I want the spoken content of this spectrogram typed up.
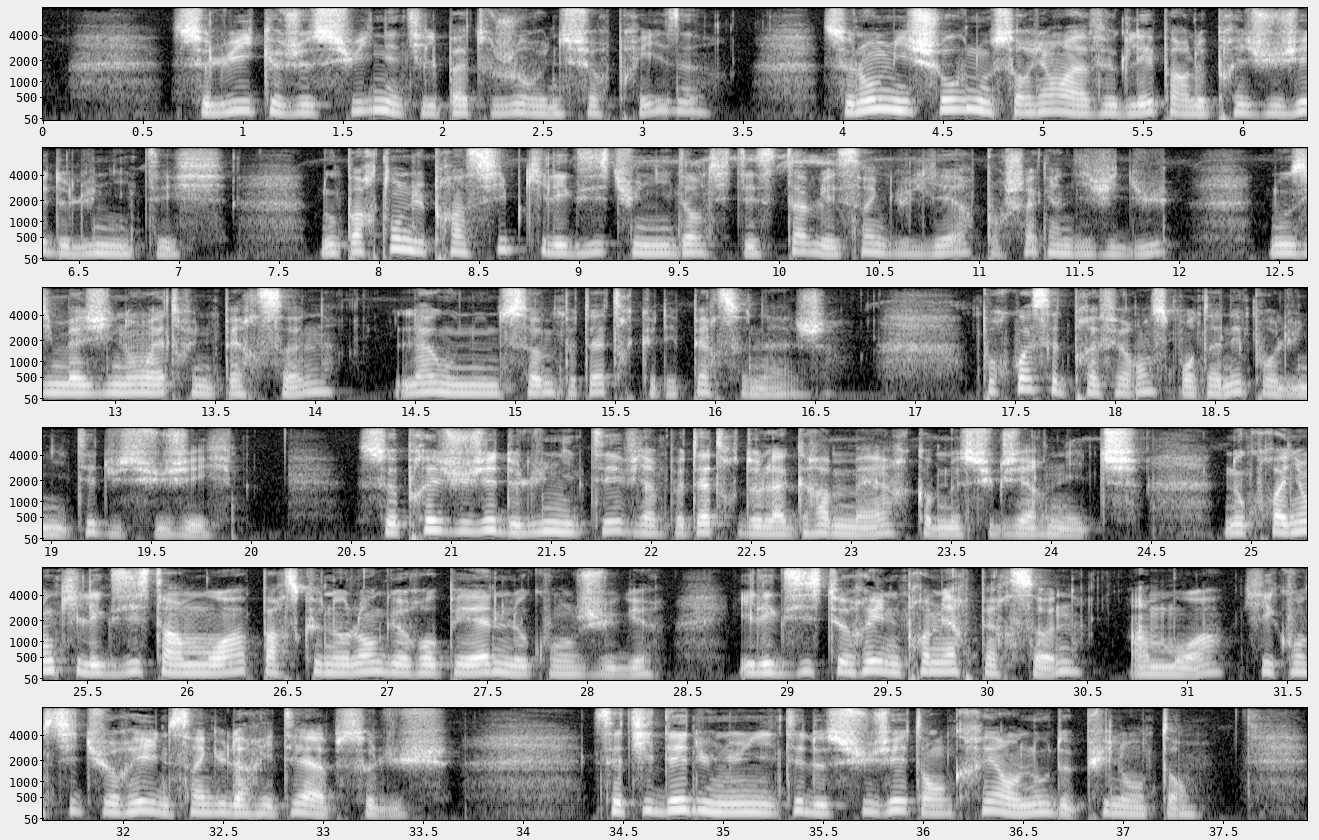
Celui que je suis n'est-il pas toujours une surprise? Selon Michaud, nous serions aveuglés par le préjugé de l'unité. Nous partons du principe qu'il existe une identité stable et singulière pour chaque individu. Nous imaginons être une personne, là où nous ne sommes peut-être que des personnages. Pourquoi cette préférence spontanée pour l'unité du sujet? Ce préjugé de l'unité vient peut-être de la grammaire, comme le suggère Nietzsche. Nous croyons qu'il existe un moi parce que nos langues européennes le conjuguent. Il existerait une première personne, un moi, qui constituerait une singularité absolue. Cette idée d'une unité de sujet est ancrée en nous depuis longtemps.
